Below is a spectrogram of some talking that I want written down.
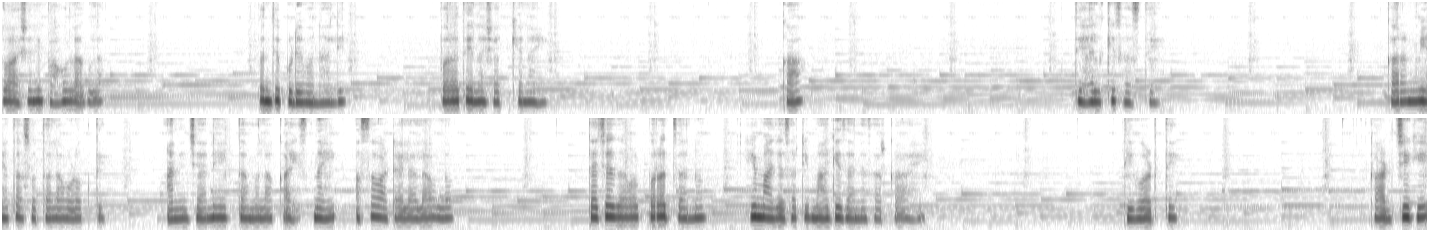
तो आशेने पाहू लागला. पण ते पुढे म्हणाली परत येणं शक्य नाही. का? ती हलकीच असते. कारण मी आता स्वतःला ओळखते आणि ज्याने एकदा मला काहीच नाही असं वाटायला लावलं त्याच्याजवळ परत जाणं हे माझ्यासाठी मागे जाण्यासारखं आहे. ती वळते काळजी घे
